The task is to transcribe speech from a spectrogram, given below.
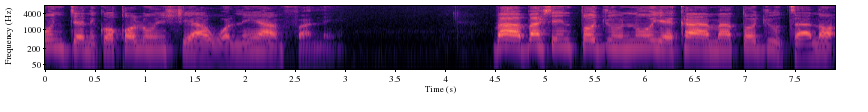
oúnjẹ nìkan ló ń ṣe àwọ̀ ní àǹfààní? Bá a bá ṣe ń tọ́jú inú ó yẹ ká a máa tọ́jú ìta náà.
